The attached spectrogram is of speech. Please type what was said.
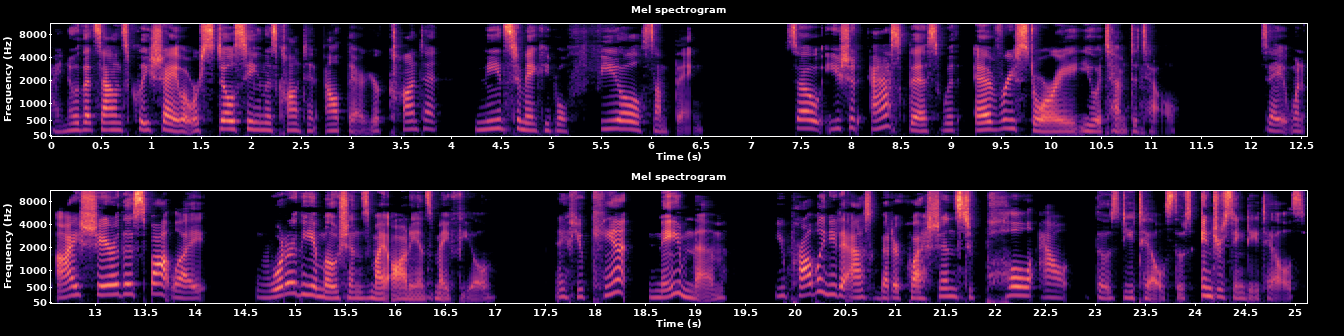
I know that sounds cliche, but we're still seeing this content out there. Your content needs to make people feel something. So you should ask this with every story you attempt to tell. Say, when I share this spotlight, what are the emotions my audience may feel? And if you can't name them, you probably need to ask better questions to pull out those details, those interesting details.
